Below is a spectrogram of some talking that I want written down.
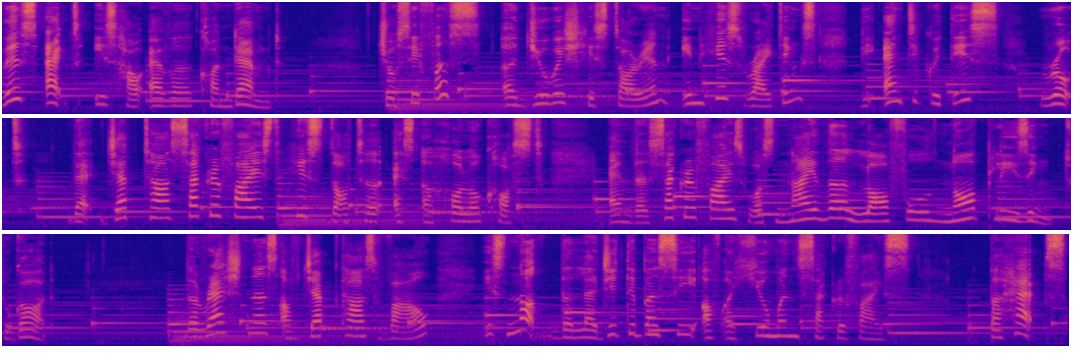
This act is, however, condemned. Josephus, a Jewish historian, in his writings, The Antiquities, wrote that Jephthah sacrificed his daughter as a holocaust and the sacrifice was neither lawful nor pleasing to God. The rashness of Jephthah's vow is not the legitimacy of a human sacrifice. Perhaps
